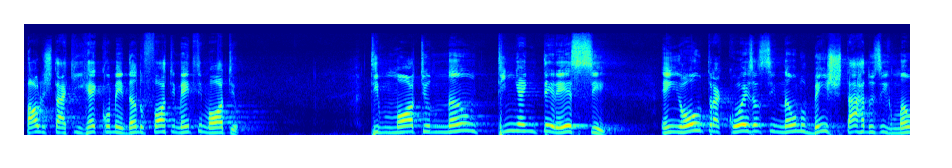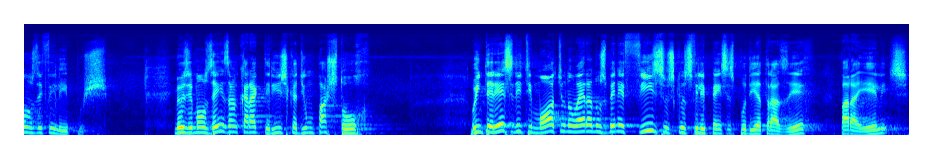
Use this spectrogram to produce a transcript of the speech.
Paulo está aqui recomendando fortemente Timóteo. Timóteo não tinha interesse em outra coisa senão no bem-estar dos irmãos de Filipos. Meus irmãos, eis a característica de um pastor. O interesse de Timóteo não era nos benefícios que os filipenses podiam trazer para eles,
